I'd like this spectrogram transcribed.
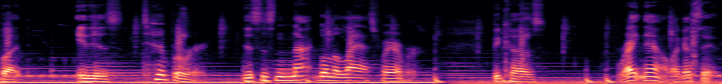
But it is temporary. This is not going to last forever because right now, like I said,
